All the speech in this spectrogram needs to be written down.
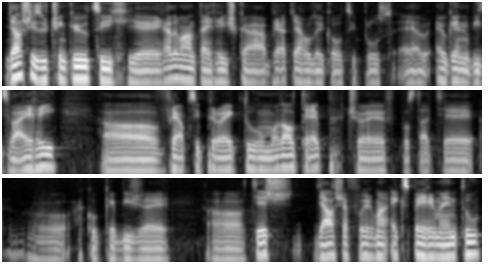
Ďalší z účinkujúcich je Radovan Tajríška, bratia Hudejkovci plus Eugen Vizvajry v rámci projektu Modal Trap, čo je v podstate ako keby, že tiež ďalšia forma experimentu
